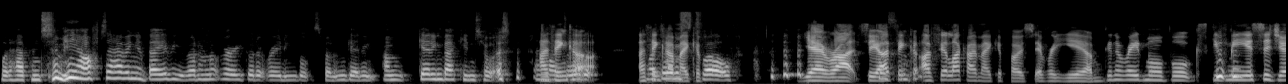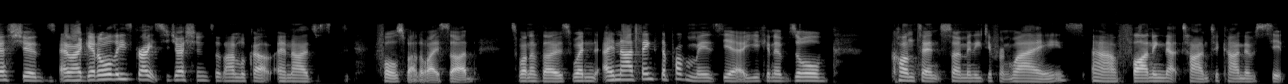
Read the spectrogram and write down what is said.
what happened to me after having a baby, but I'm not very good at reading books. But I'm getting I'm getting back into it. I think uh, I My think I make a 12. yeah, right. See, I think. I feel like I make a post every year. I'm going to read more books. Give me your suggestions. And I get all these great suggestions and I look up and I just falls by the wayside. It's one of those when, and I think the problem is, yeah, you can absorb content so many different ways. Uh, finding that time to kind of sit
